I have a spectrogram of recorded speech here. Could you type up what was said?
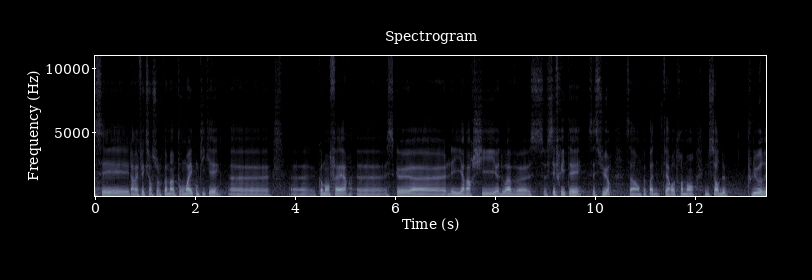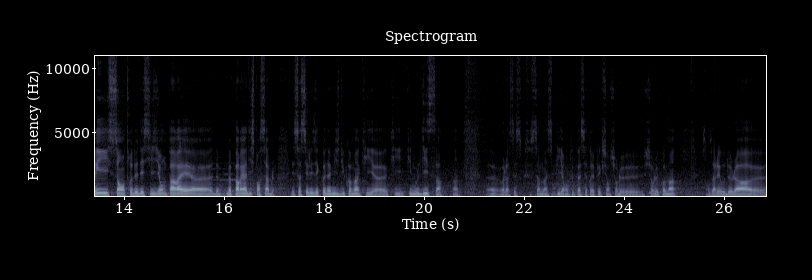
c'est la réflexion sur le commun, pour moi, est compliquée. Euh, euh, comment faire? Euh, Est-ce que les hiérarchies doivent s'effriter? C'est sûr, ça, on ne peut pas faire autrement. Une sorte de pluri-centre de décision me paraît, indispensable. Et ça, c'est les économistes du commun qui, nous le disent, ça. Hein. voilà, ça m'inspire, en tout cas, cette réflexion sur le, sur le commun sans aller au-delà euh,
